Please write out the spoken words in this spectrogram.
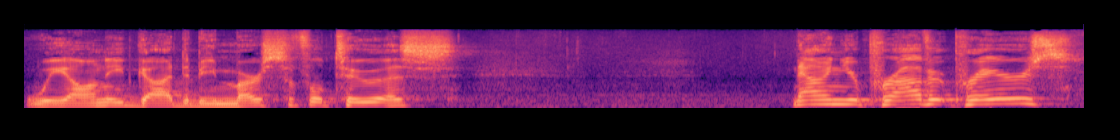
We all need God to be merciful to us. Now, in your private prayers,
